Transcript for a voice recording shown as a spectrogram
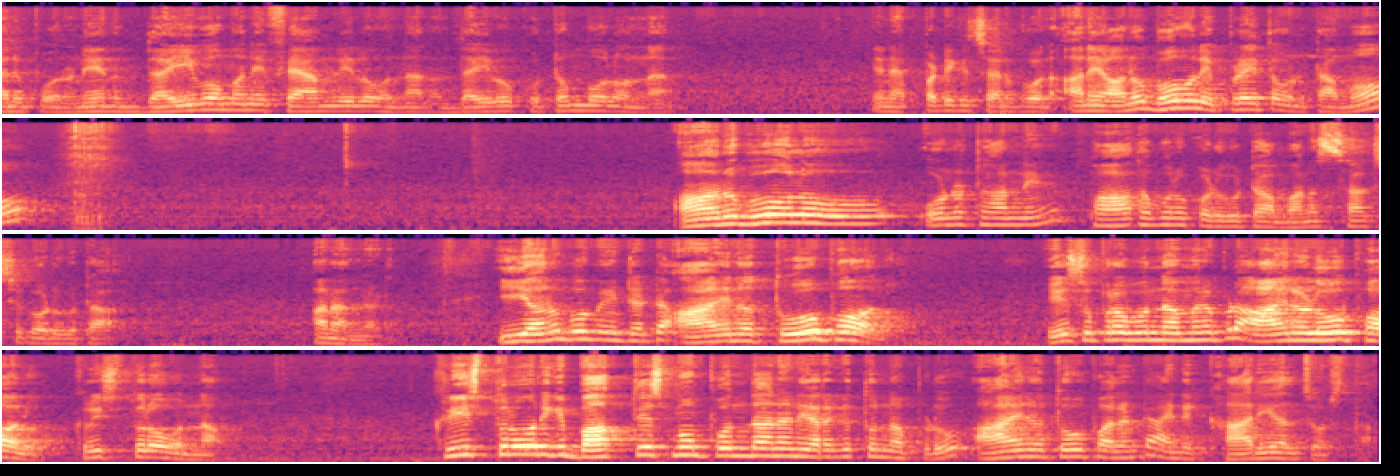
చనిపోను. నేను దైవం అనే ఫ్యామిలీలో ఉన్నాను. దైవ కుటుంబంలో ఉన్నాను. నేను ఎప్పటికీ చనిపోను. అనే అనుభవాలు ఎప్పుడైతే ఉంటామో ఆ అనుభవంలో ఉండటాన్ని పాదములు కడుగుట మనస్సాక్షి కడుగుట అని అన్నాడు. ఈ అనుభవం ఏంటంటే ఆయనతో పాలు యేసుప్రభుని నమ్మినప్పుడు ఆయనలో పాలు క్రీస్తులో ఉన్నాం. క్రీస్తులోనికి బాప్తిస్మం పొందానని ఎరుగుతున్నప్పుడు ఆయనతో పాలంటే ఆయన కార్యాలు చూస్తాం.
